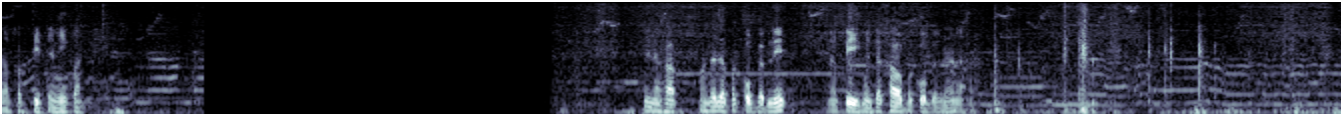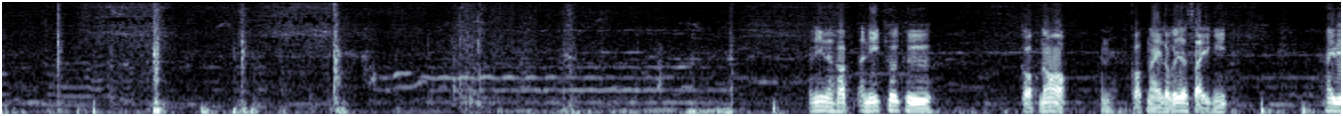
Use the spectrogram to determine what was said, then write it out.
เราก็ปิดอันนี้ก่อน นี่นะครับ มันก็จะประกบแบบนี้นะปีกมันจะเข้าประกบแบบนั้นอะอันนี้นะครับ อันนี้ก็คือกรอบนอกกรอบในเราก็จะใส่อย่างนี้ ให้ไป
